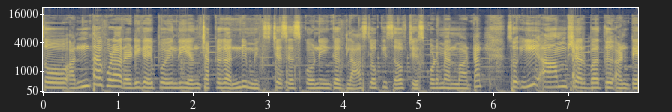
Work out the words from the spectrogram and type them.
సో అంతా కూడా రెడీగా అయిపోయింది. చక్కగా అన్నీ మిక్స్ చేసేసుకొని ఇంకా గ్లాస్లోకి సర్వ్ చేసుకోవడమే అనమాట సో ఈ ఆమ్ షర్బత్ అంటే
